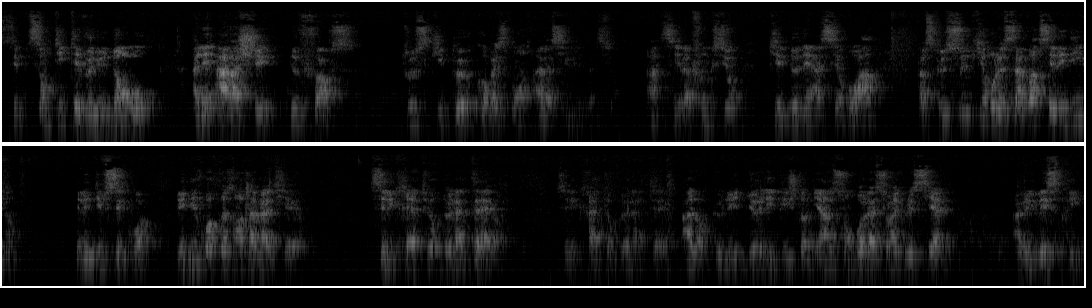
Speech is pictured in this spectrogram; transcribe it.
ces entités venues d'en haut, allaient arracher de force tout ce qui peut correspondre à la civilisation. Hein. c'est la fonction qui est donnée à ces rois, parce que ceux qui ont le savoir, c'est les divs. Et les divs, c'est quoi? Les divs représentent la matière. C'est les créatures de la terre. C'est les créatures de la terre. Alors que les dieux, les pictoniens, sont en relation avec le ciel, avec l'esprit,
